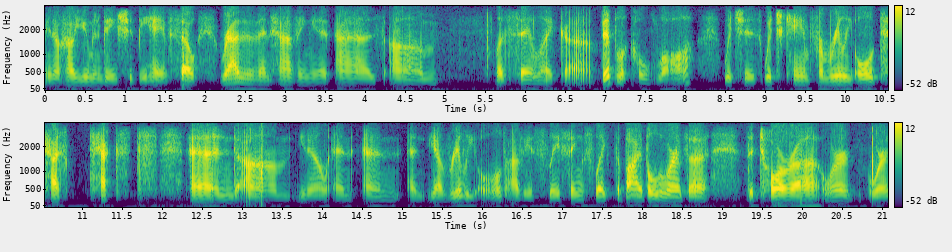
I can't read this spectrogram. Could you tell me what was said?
You know how human beings should behave. So rather than having it as, um, let's say, like uh, biblical law, which is which came from really old te- texts and um you know and and and yeah really old obviously things like the bible or the the Torah or or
